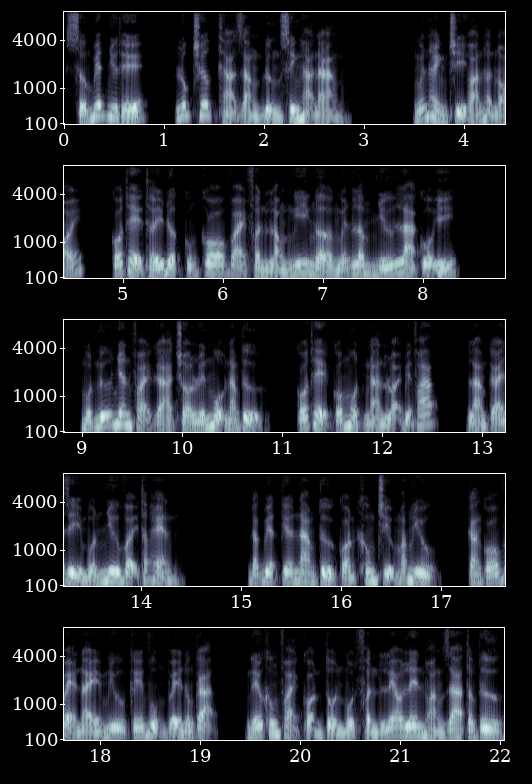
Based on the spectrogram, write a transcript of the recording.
Sớm biết như thế, lúc trước thả rằng đừng sinh hạ nàng. Nguyễn Hành chỉ hoán hận nói, có thể thấy được cũng có vài phần lòng nghi ngờ Nguyễn Lâm Như là cố ý. Một nữ nhân phải gả cho luyến mộ nam tử, có thể có một ngàn loại biện pháp, làm cái gì muốn như vậy thấp hèn. Đặc biệt kia nam tử còn không chịu mắc mưu, càng có vẻ này mưu kế vụng về nông cạn, nếu không phải còn tồn một phần leo lên hoàng gia tâm tư,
